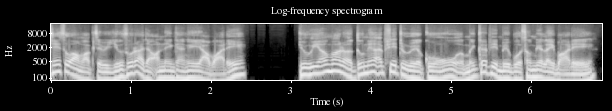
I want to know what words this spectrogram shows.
ချင်းဆိုအောင်မှာဖြစ်ပြီးယူဆိုးတာကြောင့်အနေခံခဲ့ရပါတယ်။ဂျူကီယောင်းကတော့သူနဲ့အဖြစ်တူတဲ့ကိုကိုမိတ်ကပ်ပြင်ပေးဖို့ဆုံးဖြတ်လိုက်ပါတယ်။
